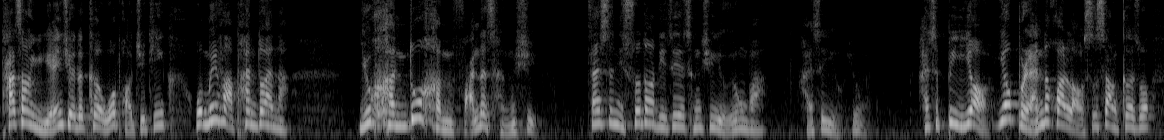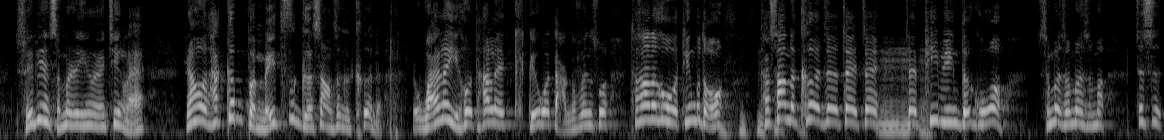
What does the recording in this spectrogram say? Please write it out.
他上语言学的课，我跑去听，我没法判断呐。有很多很烦的程序，但是你说到底这些程序有用吧？还是有用，还是必要。要不然的话，老师上课说随便什么人人进来，然后他根本没资格上这个课的。完了以后，他来给我打个分，说他上的课我听不懂，他上的课在在在在批评德国什么什么什么。这是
